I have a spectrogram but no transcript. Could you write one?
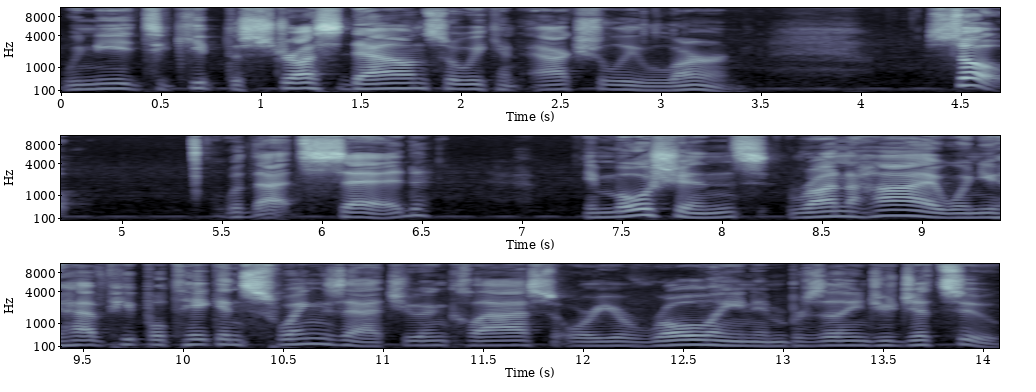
We need to keep the stress down so we can actually learn. So, with that said, emotions run high when you have people taking swings at you in class or you're rolling in Brazilian Jiu Jitsu,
